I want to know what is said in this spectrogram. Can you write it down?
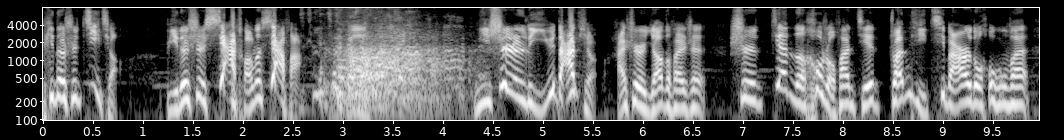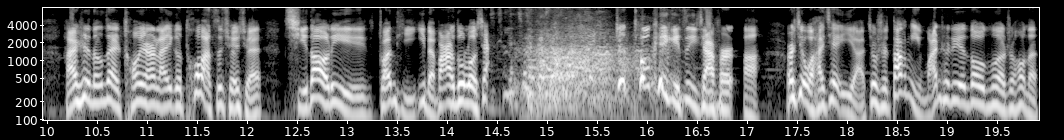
拼的是技巧，比的是下床的下法。啊，你是鲤鱼打挺，还是摇子翻身？是毽子后手翻结转体七百二十度后空翻，还是能在床沿来一个托马斯全旋起倒立转体一百八十度落下？这都可以给自己加分啊！而且我还建议啊，就是当你完成这些动作之后呢，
